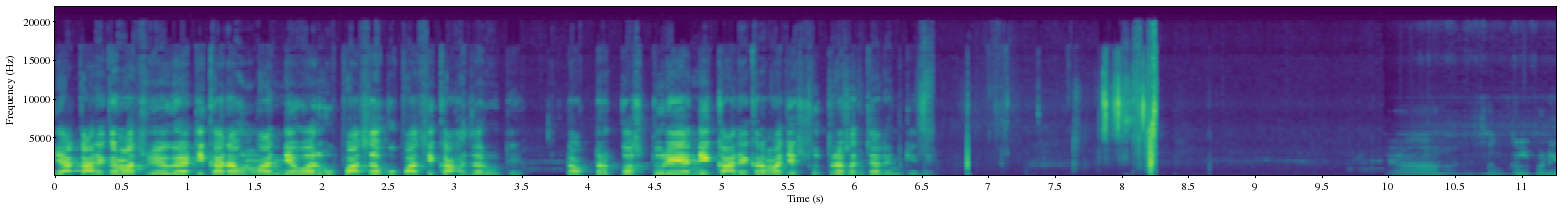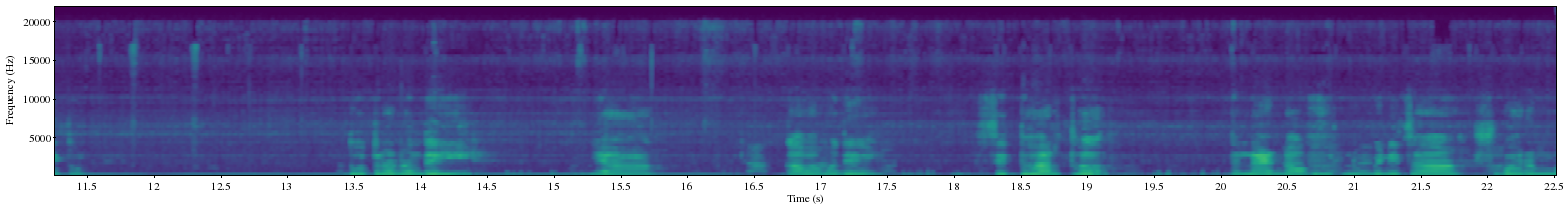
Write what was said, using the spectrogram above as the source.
या कार्यक्रमास वेगवेगळ्या ठिकाणाहून मान्यवर उपासक उपासिका हजर होते. डॉक्टर कस्तुरे यांनी कार्यक्रमाचे सूत्रसंचालन केले. या संकल्पनेतून धोत्रानंदई या गावामध्ये सिद्धार्थ द लँड ऑफ लुंबिनीचा शुभारंभ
